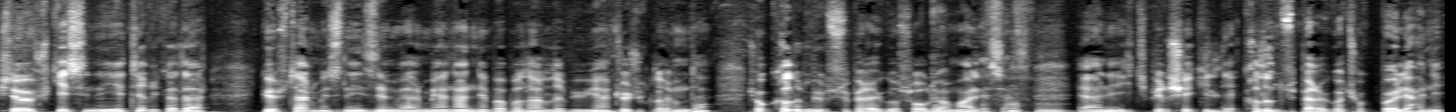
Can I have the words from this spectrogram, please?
İşte öfkesini yeteri kadar göstermesine izin vermeyen anne babalarla büyüyen çocuklarında çok kalın bir süperegosu oluyor maalesef. yani hiçbir şekilde kalın süperego çok böyle hani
